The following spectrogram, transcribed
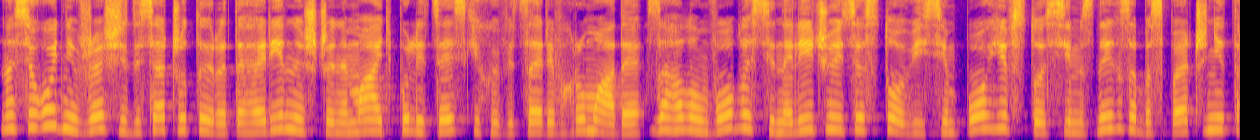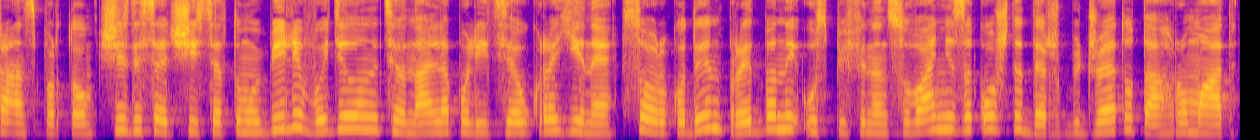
На сьогодні вже 64 ТГ Рівненщини мають поліцейських офіцерів громади. Загалом в області налічується 108 погів, 107 з них забезпечені транспортом. 66 автомобілів виділила Національна поліція України, 41 придбаний у співфінансуванні за кошти держбюджету та громад.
